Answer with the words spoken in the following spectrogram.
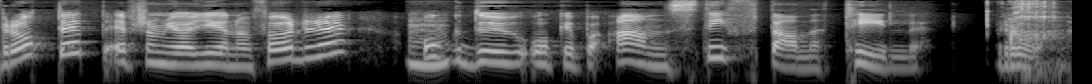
brottet, eftersom jag genomförde det, Mm. och du åker på anstiftan till rån.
